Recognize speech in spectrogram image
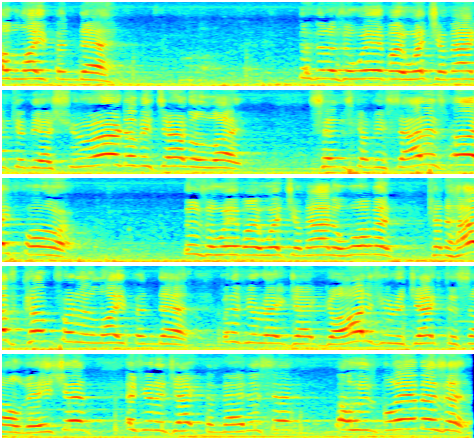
of life and death. That there is a way by which a man can be assured of eternal life. Sins can be satisfied for. There's a way by which a man or woman can have comfort in life and death But if you reject God, if you reject the salvation, if you reject the medicine, well, whose blame is it?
